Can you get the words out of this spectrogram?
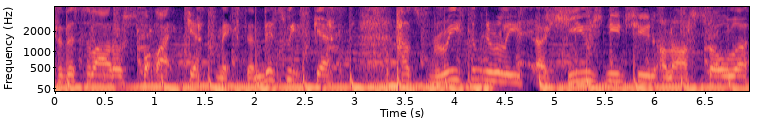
For the Solardo Spotlight guest mix. And this week's guest has recently released a huge new tune on our Sola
